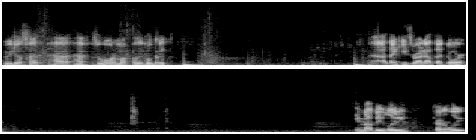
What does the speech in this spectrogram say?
We just have, ha- have to warm up a little bit. I think he's right out that door. He might be looting, trying to loot.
